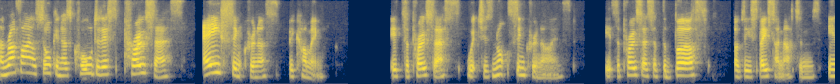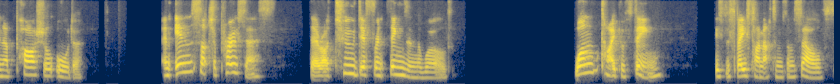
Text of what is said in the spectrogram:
And Rafael Sorkin has called this process asynchronous becoming it's a process which is not synchronized. It's a process of the birth of these space-time atoms in a partial order. And in such a process, there are two different things in the world. One type of thing is the space-time atoms themselves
